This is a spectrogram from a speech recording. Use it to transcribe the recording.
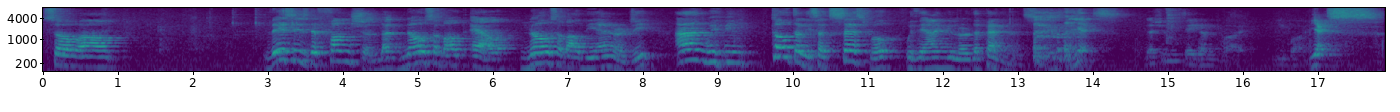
So uh, this is the function that knows about L, knows about the energy, and we've been totally successful with the angular dependence. yes? That should be theta and phi, EY. Yes.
